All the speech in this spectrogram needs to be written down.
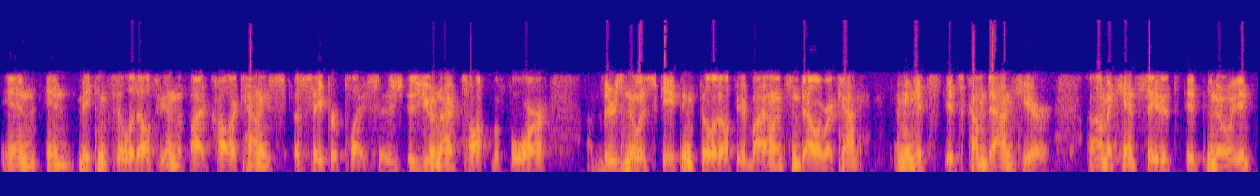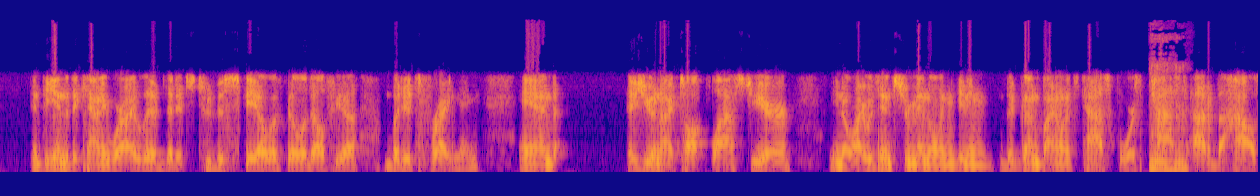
in, in making Philadelphia and the five collar counties a safer place. As, as you and I have talked before, there's no escaping Philadelphia violence in Delaware County. I mean, it's it's come down here. Um, I can't say that it, you know, in, in the end of the county where I live, that it's to the scale of Philadelphia, but it's frightening. And as you and I talked last year, you know, I was instrumental in getting the gun violence task force passed mm-hmm. out of the House,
